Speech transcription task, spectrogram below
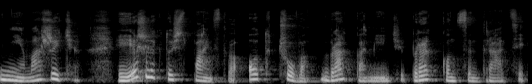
nie ma życia. Jeżeli ktoś z Państwa odczuwa brak pamięci, brak koncentracji,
